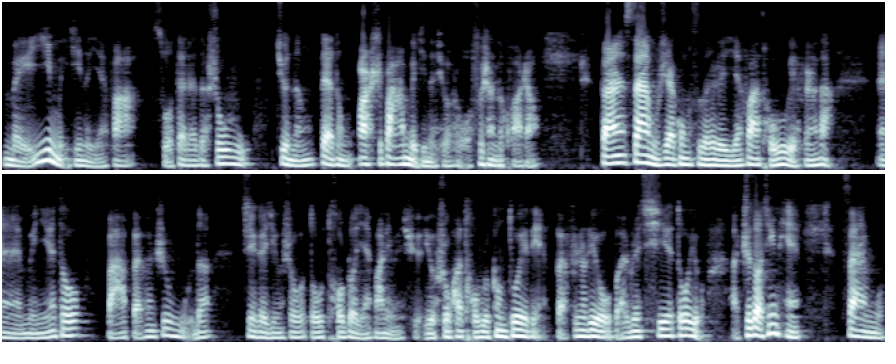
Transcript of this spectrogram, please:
每一美金的研发所带来的收入，就能带动二十八美金的销售，非常的夸张。当然，三 M 这家公司的这个研发投入也非常大，嗯，每年都把百分之五的这个营收都投入到研发里面去，有时候还投入更多一点，百分之六、百分之七都有啊。直到今天，三 M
